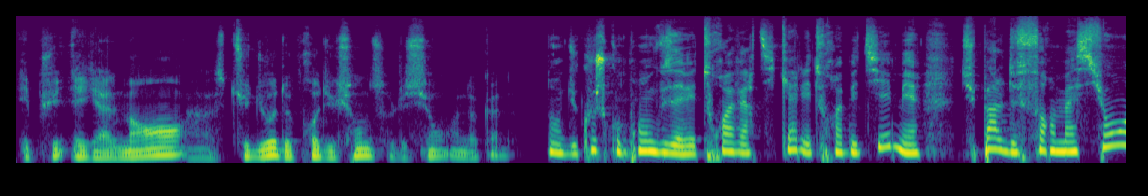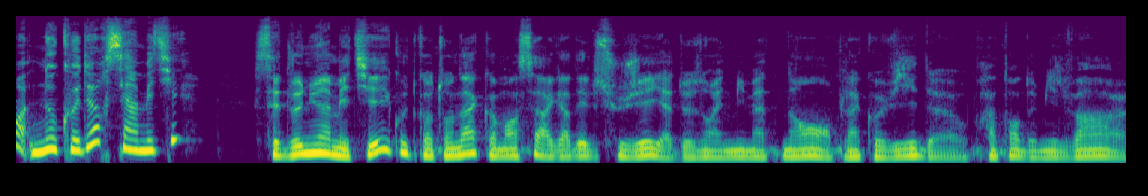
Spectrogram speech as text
et puis également un studio de production de solutions no-code. Donc du coup, je comprends que vous avez trois verticales et trois métiers, mais tu parles de formation. No-codeur, c'est un métier? C'est devenu un métier. Écoute, quand on a commencé à regarder le sujet il y a deux ans et demi maintenant, en plein Covid, euh, au printemps 2020, euh,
